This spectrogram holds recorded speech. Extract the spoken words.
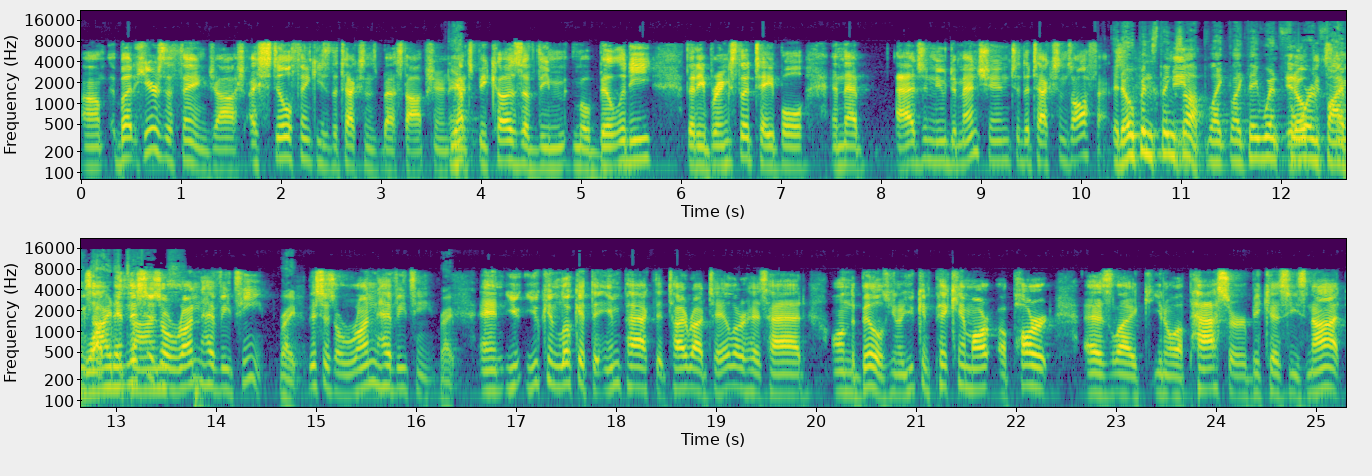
Um, but here's the thing, Josh. I still think he's the Texans' best option, and yep. it's because of the mobility that he brings to the table and that adds a new dimension to the Texans offense. It opens things up. Like like they went four and five wide at times. And this times. is a run heavy team. Right. This is a run heavy team. Right. And you, you can look at the impact that Tyrod Taylor has had on the Bills. You know, you can pick him apart as like, you know, a passer because he's not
